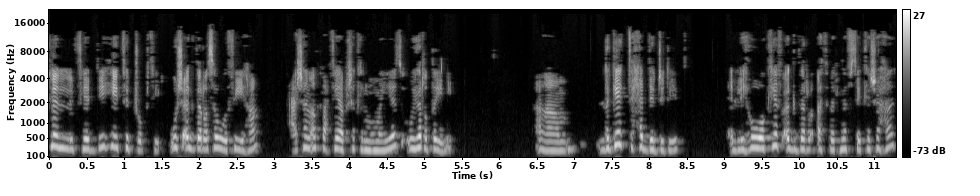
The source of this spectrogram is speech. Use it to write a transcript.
كل اللي في يدي هي تجربتي. وش أقدر أسوي فيها عشان أطلع فيها بشكل مميز ويرضيني؟ لقيت تحدي جديد. اللي هو كيف أقدر أثبت نفسي كشهد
